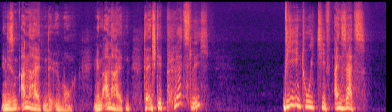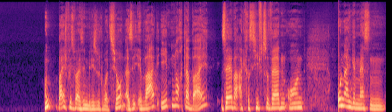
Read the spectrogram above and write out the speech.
in diesem Anhalten der Übung, in dem Anhalten, da entsteht plötzlich wie intuitiv ein Satz, und beispielsweise mit dieser Situation, also ihr wart eben noch dabei, selber aggressiv zu werden und unangemessen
